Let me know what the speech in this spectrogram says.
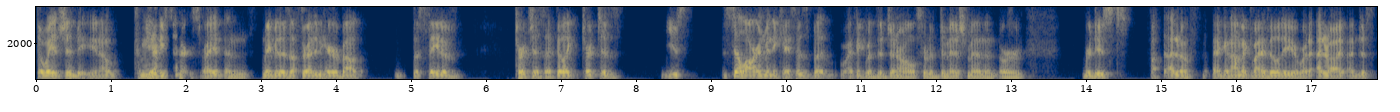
the way it should be, you know, community yeah. centers, right? And maybe there's a thread in here about the state of churches. I feel like churches used still are in many cases, but I think with the general sort of diminishment and, or reduced, I don't know, economic viability or what, I don't know. I, am just,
